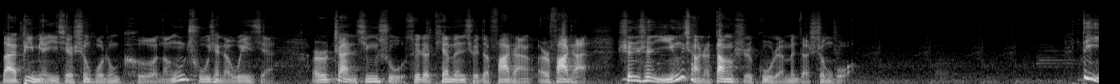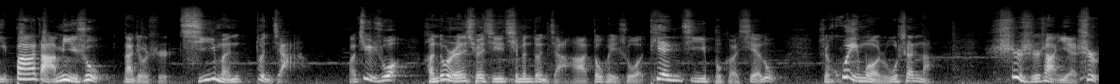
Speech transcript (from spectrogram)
来避免一些生活中可能出现的危险。而占星术随着天文学的发展而发展，深深影响着当时古人们的生活。第八大秘术，那就是奇门遁甲啊。据说很多人学习奇门遁甲啊，都会说天机不可泄露，是讳莫如深呐。事实上也是，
